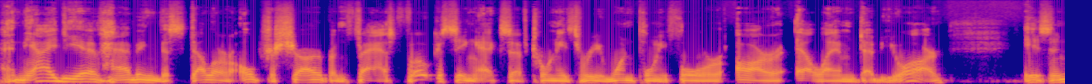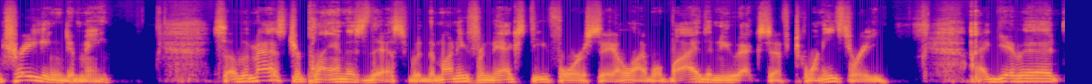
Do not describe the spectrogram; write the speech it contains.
And the idea of having the stellar ultra sharp and fast focusing XF23 1.4 R LMWR is intriguing to me. So the master plan is this with the money from the X-T4 sale, I will buy the new XF23. I give it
